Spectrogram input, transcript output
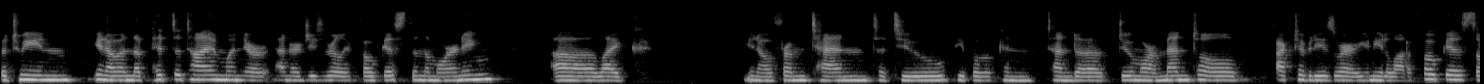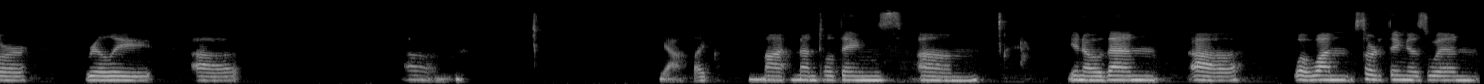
between, you know, in the pitta time when your energy is really focused in the morning, uh, like, you know, from 10 to 2, people can tend to do more mental activities where you need a lot of focus or really, uh, um, yeah, like my, mental things. Um, you know, then, uh, well, one sort of thing is when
